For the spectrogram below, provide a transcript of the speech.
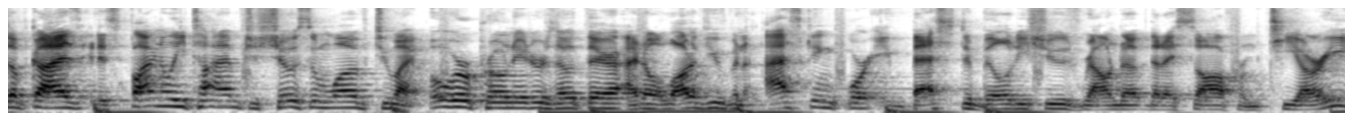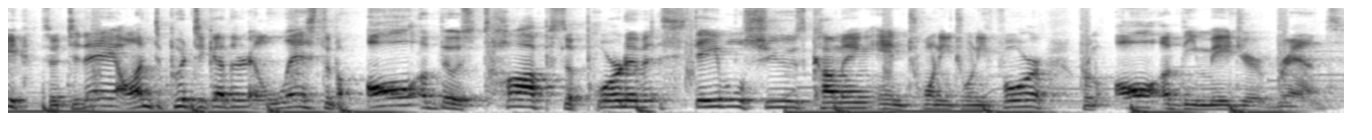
What's up guys? It is finally time to show some love to my overpronators out there. I know a lot of you have been asking for a best stability shoes roundup that I saw from TRE. So today I want to put together a list of all of those top supportive, stable shoes coming in 2024 from all of the major brands.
